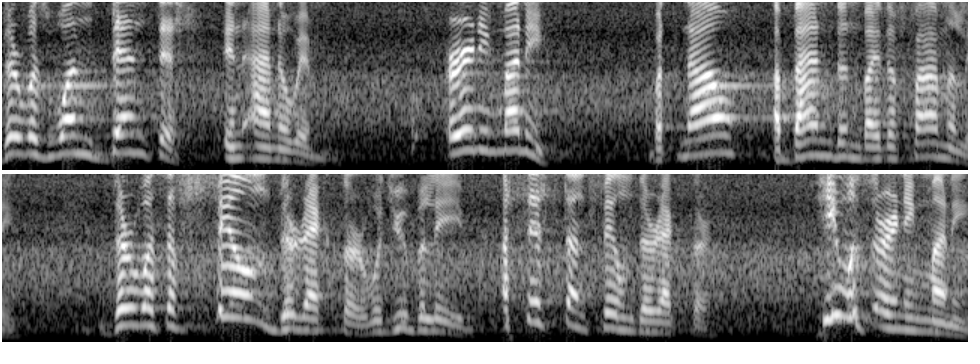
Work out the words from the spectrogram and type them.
There was one dentist in Anawim, earning money, but now abandoned by the family. There was a film director, would you believe? Assistant film director. He was earning money.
